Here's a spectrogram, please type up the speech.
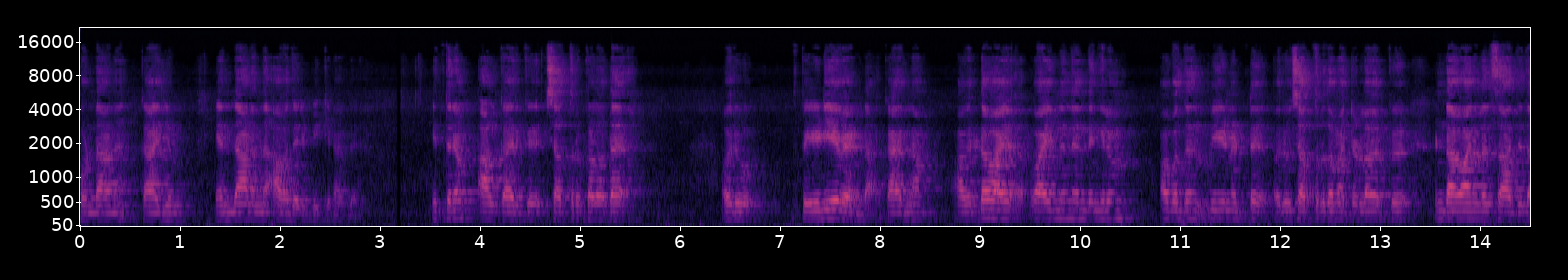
കൊണ്ടാണ് കാര്യം എന്താണെന്ന് അവതരിപ്പിക്കുന്നത്. ഇത്തരം ആൾക്കാർക്ക് ശത്രുക്കളുടെ ഒരു പേടിയേ വേണ്ട. കാരണം അവരുടെ വായ വായിൽ നിന്ന് എന്തെങ്കിലും അബദ്ധം വീണിട്ട് ഒരു ശത്രുത മറ്റുള്ളവർക്ക് ഉണ്ടാവാനുള്ള സാധ്യത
